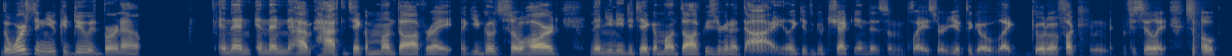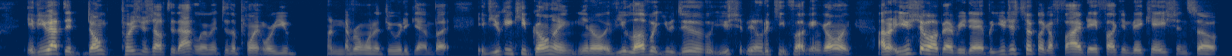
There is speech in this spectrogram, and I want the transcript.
The worst thing you could do is burn out and then and then have have to take a month off, right? Like you go so hard, then you need to take a month off because you're gonna die. Like you have to go check into some place or you have to go like go to a fucking facility. So if you have to, don't push yourself to that limit to the point where you never want to do it again. But if you can keep going, you know, if you love what you do, you should be able to keep fucking going. I don't. You show up every day, but you just took like a five day fucking vacation, so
